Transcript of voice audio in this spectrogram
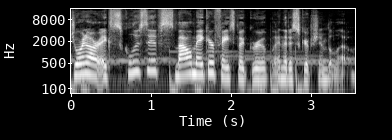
join our exclusive Smile Maker Facebook group in the description below.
